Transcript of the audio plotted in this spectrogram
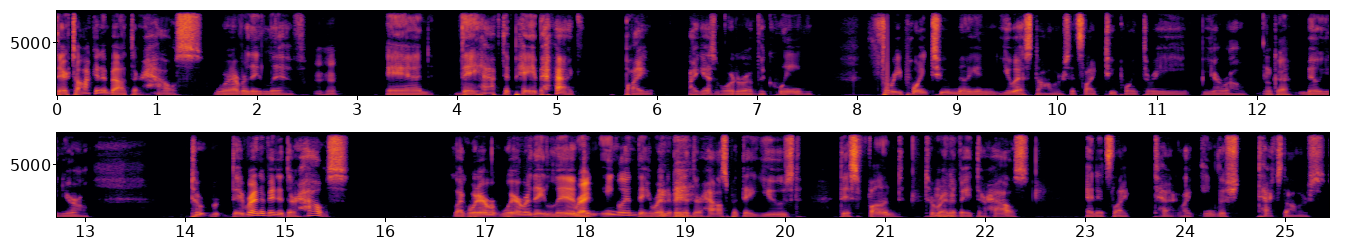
they're talking about their house wherever they live, Mhm. and they have to pay back by, I guess, order of the Queen, three point two million U.S. dollars. It's like two point three euro okay, million euro. To they renovated their house, like whatever wherever they lived Right. in England, they renovated their house, but they used this fund to Mhm. renovate their house, and it's like ta- like English tax dollars.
